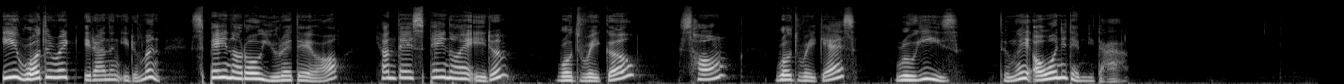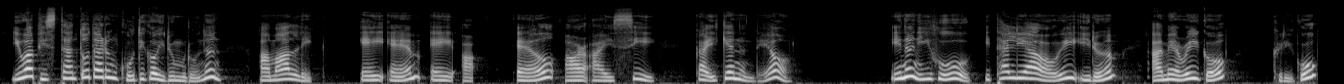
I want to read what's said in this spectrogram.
이 로드릭이라는 이름은 스페인어로 유래되어 현대 스페인어의 이름 로드리고, 성, 로드리게스, 루이즈 등의 어원이 됩니다. 이와 비슷한 또 다른 고딕어 이름으로는 아말릭, A-M-A-L-R-I-C가 있겠는데요. 이는 이후 이탈리아어의 이름 아메리고 그리고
